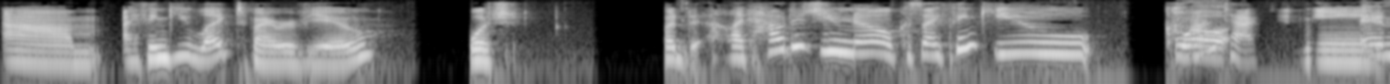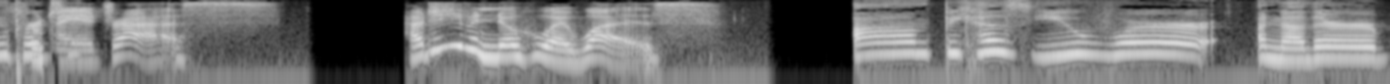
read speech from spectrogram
um, I think you liked my review, which, but like, how did you know? Because I think you contacted well, me in for my address. How did you even know who I was? Um, because you were another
